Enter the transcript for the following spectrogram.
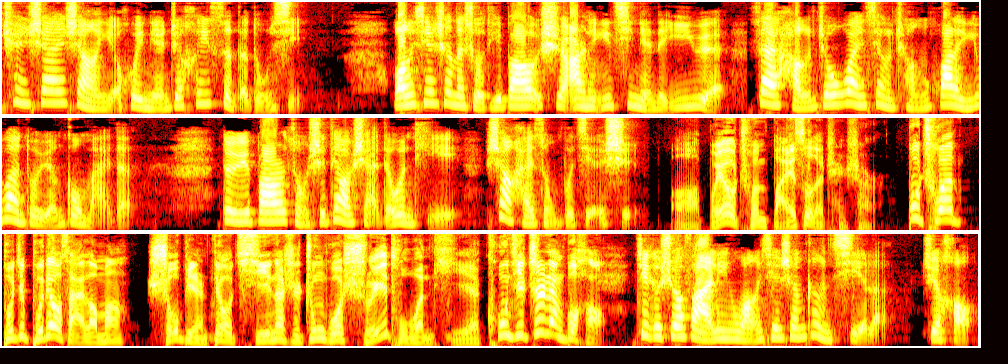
衬衫上也会粘着黑色的东西。王先生的手提包是2017年的一月在杭州万象城花了一万多元购买的。对于包总是掉色的问题，上海总部解释：啊，不要穿白色的衬衫。不穿不就不掉色了吗？手柄掉漆那是中国水土问题，空气质量不好。这个说法令王先生更气了。之后，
